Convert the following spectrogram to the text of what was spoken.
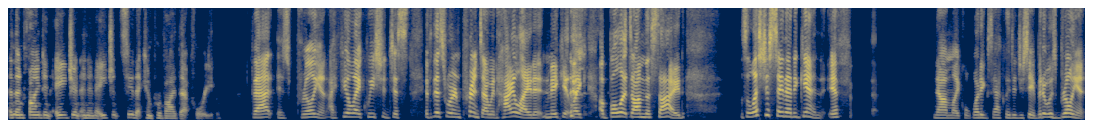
and then find an agent and an agency that can provide that for you. That is brilliant. I feel like we should just, if this were in print, I would highlight it and make it like a bullet on the side. So let's just say that again. If now I'm like, well, what exactly did you say? But it was brilliant.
